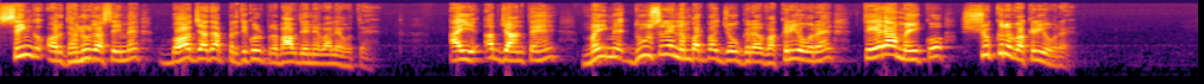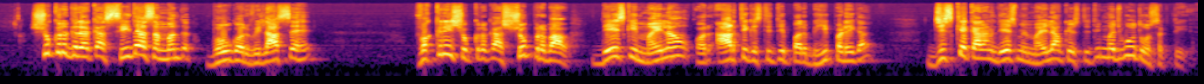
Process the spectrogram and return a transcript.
सिंह और धनु राशि में बहुत ज़्यादा प्रतिकूल प्रभाव देने वाले होते हैं। आइए अब जानते हैं, मई में दूसरे नंबर पर जो ग्रह वक्री हो रहे हैं, तेरह मई को शुक्र वक्री हो रहे हैं। शुक्र ग्रह का सीधा संबंध भोग और विलास से है। वक्री शुक्र का शुभ प्रभाव देश की महिलाओं और आर्थिक स्थिति पर भी पड़ेगा, जिसके कारण देश में महिलाओं की स्थिति मज़बूत हो सकती है।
